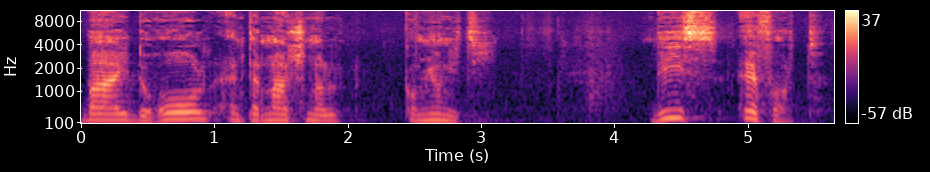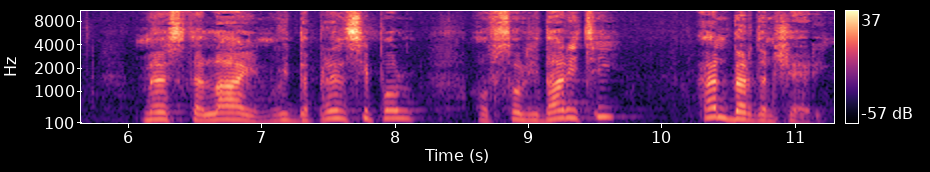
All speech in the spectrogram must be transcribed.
by the whole international community. This effort must align with the principle of solidarity and burden sharing,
